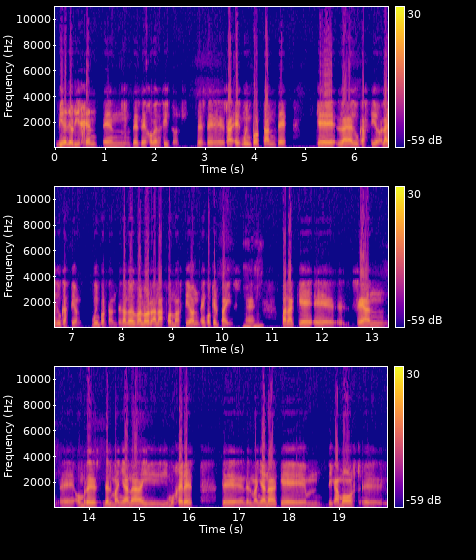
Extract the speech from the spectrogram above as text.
viene de origen desde jovencitos. Desde, o sea, es muy importante que la educación, la educación, muy importante, dando el valor a la formación en cualquier país. ¿eh? para que eh, sean eh, hombres del mañana y, mujeres del mañana que, digamos, eh,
